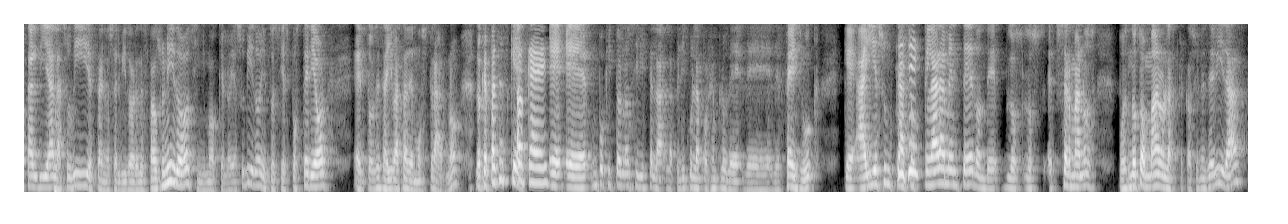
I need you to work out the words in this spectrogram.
tal día la subí, está en los servidores de Estados Unidos, sin modo que lo haya subido, y entonces si es posterior, entonces ahí vas a demostrar, ¿no? Lo que pasa es que eh, eh, un poquito, no sé si viste la, la película, por ejemplo, de, de, de Facebook, que ahí es un caso claramente donde los, los, estos hermanos pues no tomaron las precauciones debidas,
